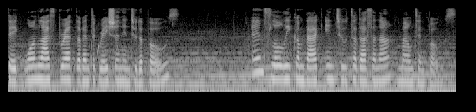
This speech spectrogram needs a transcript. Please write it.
Take one last breath of integration into the pose and slowly come back into Tadasana mountain pose.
